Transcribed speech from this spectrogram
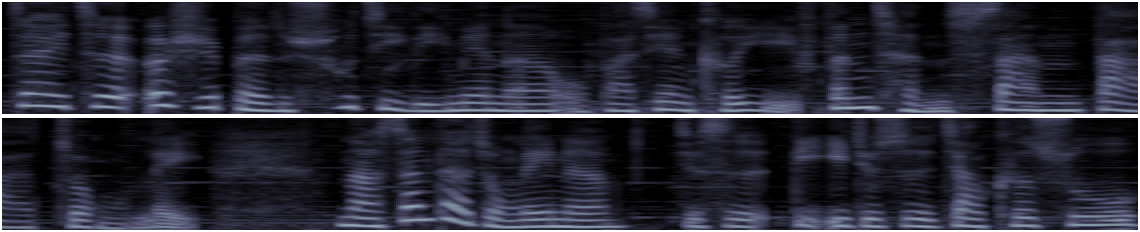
在这二十本书籍里面呢，我发现可以分成三大种类。那三大种类呢，就是第一就是教科书、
